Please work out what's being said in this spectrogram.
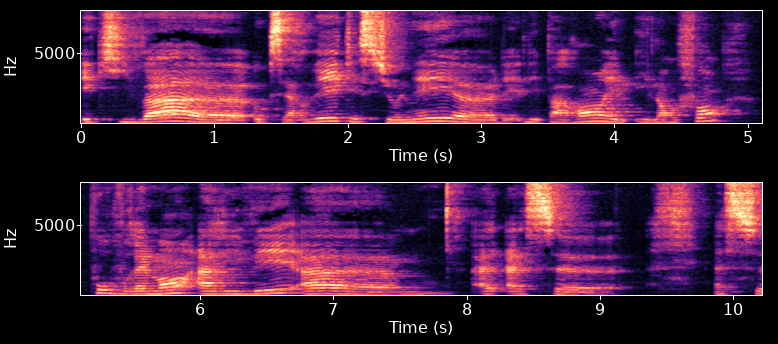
et qui va observer, questionner les, parents et, l'enfant pour vraiment arriver à, à, à, ce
